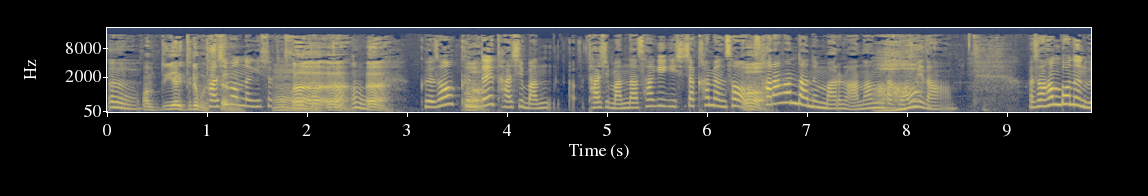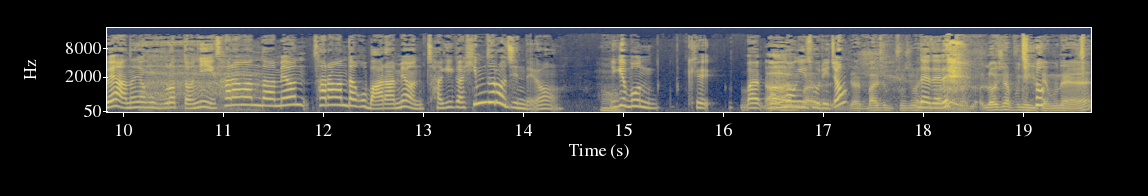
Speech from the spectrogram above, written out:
네. 한번 이야기 들어봅시다. 다시 만나기 어, 시작했어요. 어, 어? 어. 어. 그래서 근데 다시 만 다시 만나 사귀기 시작하면서 어. 사랑한다는 말을 안 한다고 아? 합니다. 그래서 한 번은 왜 안 하냐고 물었더니 사랑한다면 사랑한다고 말하면 자기가 힘들어진대요. 어. 이게 뭔 이렇게 마- 아, 멍멍이 말- 소리죠? 말 좀 조심하세요. 네네네. 러시아 분이기 때문에.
